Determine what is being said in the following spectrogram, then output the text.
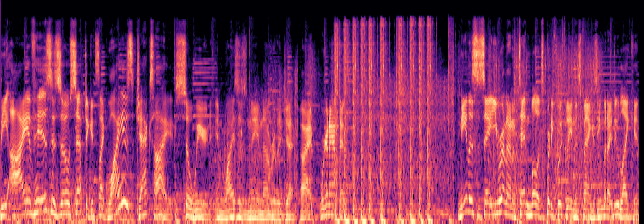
The eye of his is so septic. It's like, why is Jack's eye so weird? And why is his name not really Jack? All right, we're gonna have to... Needless to say, you run out of 10 bullets pretty quickly in this magazine, but I do like it.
